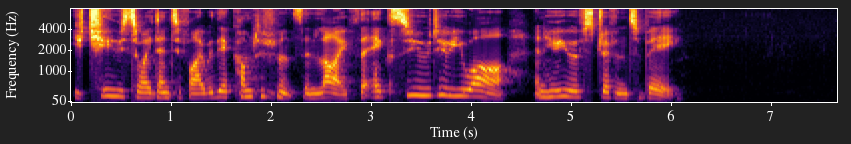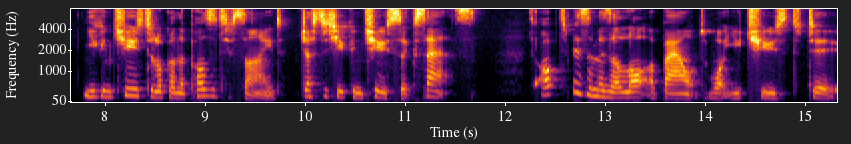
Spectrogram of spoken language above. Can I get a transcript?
you choose to identify with the accomplishments in life that exude who you are and who you have striven to be. You can choose to look on the positive side, just as you can choose success. So, optimism is a lot about what you choose to do,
